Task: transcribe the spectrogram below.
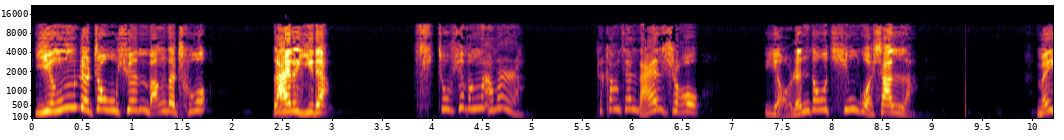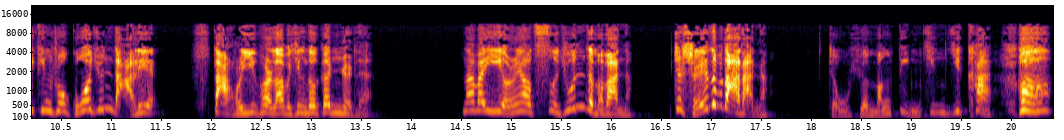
迎着周宣王的车来了一辆。周宣王纳闷啊，这刚才来的时候，有人都清过山了，没听说国军打猎，大伙一块老百姓都跟着的，那万一有人要刺军怎么办呢？这谁这么大胆呢？周宣王定睛一看，啊，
